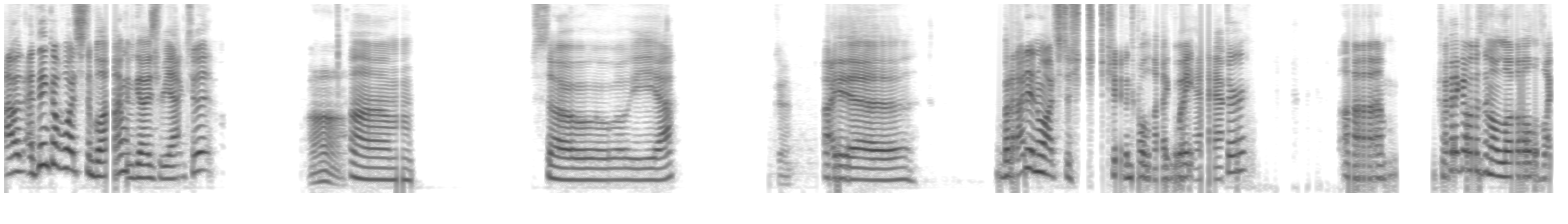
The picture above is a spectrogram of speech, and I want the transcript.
I I think I've watched some blind you guys react to it. Ah, Um. So yeah. Okay. I uh, but I didn't watch the until like way after. Um, I think I was in a lull of like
